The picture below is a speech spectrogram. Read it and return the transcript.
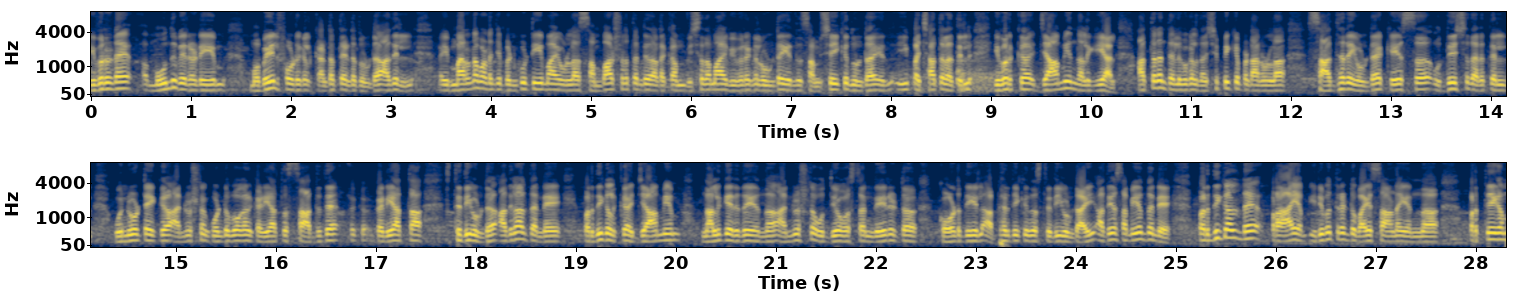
ഇവരുടെ മൂന്ന് പേരുടെയും മൊബൈൽ ഫോണുകൾ കണ്ടെത്തേണ്ടതുണ്ട്. അതിൽ ഈ മരണമടഞ്ഞ പെൺകുട്ടിയുമായുള്ള സംഭാഷണത്തിന്റെ അടക്കം വിശദമായ വിവരങ്ങൾ ഉണ്ട് എന്ന് സംശയിക്കുന്നുണ്ട്. ഈ പശ്ചാത്തലത്തിൽ ഇവർക്ക് ജാമ്യം നൽകിയാൽ അത്തരം തെളിവുകൾ നശിപ്പിക്കപ്പെടാനുള്ള സാധ്യതയുണ്ട്. കേസ് ഉദ്ദേശിച്ച തരത്തിൽ മുന്നോട്ടേക്ക് അന്വേഷണം കൊണ്ടുപോകാൻ കഴിയാത്ത സാധ്യത കഴിയാത്ത സ്ഥിതിയുണ്ട്. അതിനാൽ തന്നെ പ്രതികൾക്ക് ജാമ്യം നൽകരുത് എന്ന് അന്വേഷണ ഉദ്യോഗസ്ഥൻ നേരിട്ട് കോടതിയിൽ അഭ്യർത്ഥിക്കുന്ന സ്ഥിതിയുണ്ടായി. അതേസമയം തന്നെ പ്രതികളുടെ പ്രായം ഇരുപത്തിരണ്ട് വയസ്സാണ് എന്ന് പ്രത്യേകം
